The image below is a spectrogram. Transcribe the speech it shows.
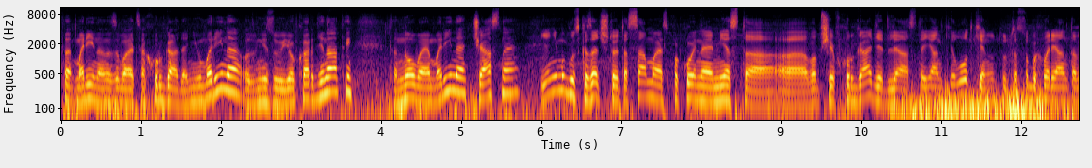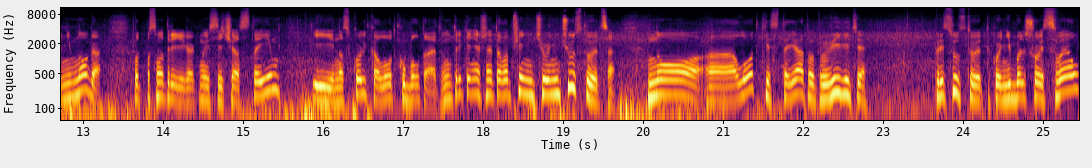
Эта марина называется Хургада Нью Марина, вот внизу ее координаты. Это новая марина, частная. Я не могу сказать, что это самое спокойное место э, вообще в Хургаде для стоянки лодки. Ну, тут особых вариантов немного. Вот посмотрите, как мы сейчас стоим и насколько лодку болтает. Внутри, конечно, это вообще ничего не чувствуется, но э, лодки стоят, вот вы видите, присутствует такой небольшой свел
